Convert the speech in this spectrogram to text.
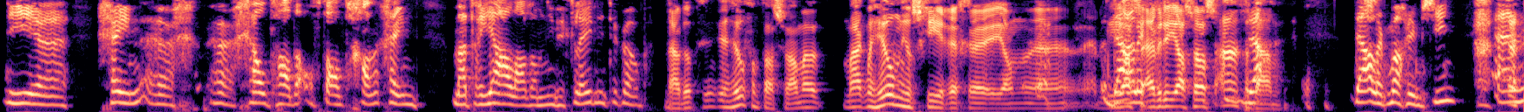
die uh, geen uh, geld hadden, of geen materiaal hadden om nieuwe kleding te kopen. Nou, dat vind ik heel fantastisch wel, maar dat maakt me heel nieuwsgierig, Jan. hebben, die jas, hebben jas wel eens aangedaan? dadelijk mag je hem zien. En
